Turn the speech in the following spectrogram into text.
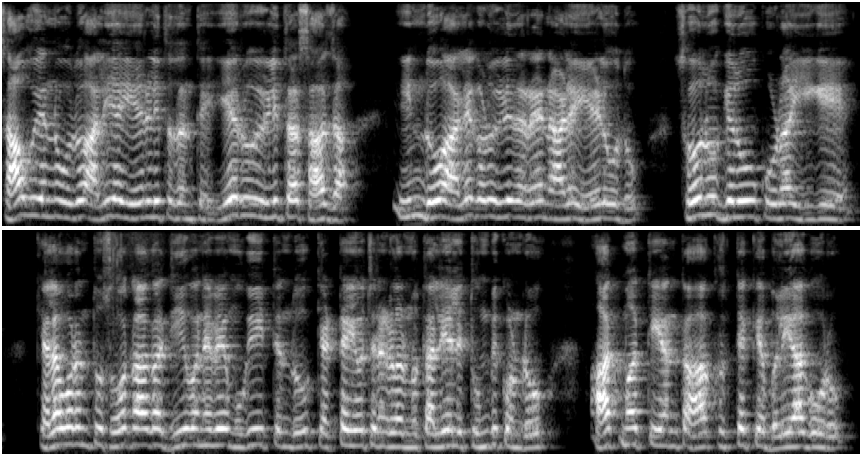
ಸಾವು ಎನ್ನುವುದು ಅಲೆಯ ಏರಿಳಿತದಂತೆ, ಏರು ಇಳಿತ ಸಹಜ. ಇಂದು ಅಲೆಗಳು ಇಳಿದರೆ ನಾಳೆ ಏಳುವುದು, ಸೋಲು ಗೆಲುವು ಕೂಡ ಹೀಗೆಯೇ. ಕೆಲವರಂತೂ ಸೋತಾಗ ಜೀವನವೇ ಮುಗಿಯಿತೆಂದು ಕೆಟ್ಟ ಯೋಚನೆಗಳನ್ನು ತಲೆಯಲ್ಲಿ ತುಂಬಿಕೊಂಡು ಆತ್ಮಹತ್ಯೆಯಂತಹ ಕೃತ್ಯಕ್ಕೆ ಬಲಿಯಾಗುವರು.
